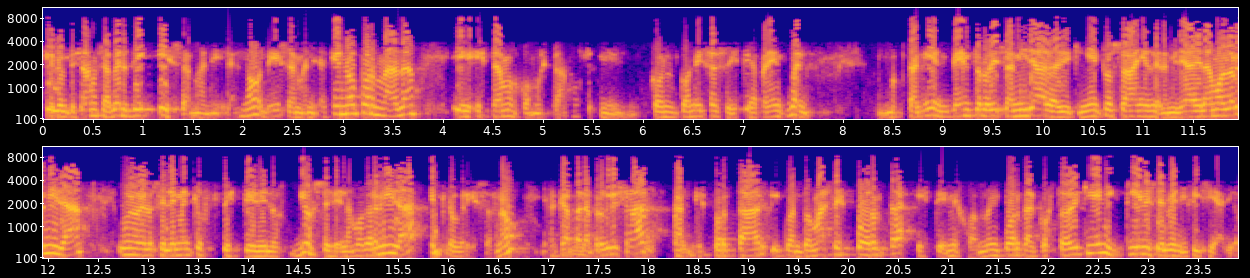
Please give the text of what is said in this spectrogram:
que lo empezamos a ver de esa manera, ¿no? De esa manera, que no por nada eh, estamos como estamos, eh, con, con esas, este, bueno, también dentro de esa mirada de 500 años, de la mirada de la modernidad, uno de los elementos este, de los dioses de la modernidad es progreso, ¿no? Acá para progresar hay que exportar y cuanto más se exporta, este, mejor. No importa el costo de quién y quién es el beneficiario.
